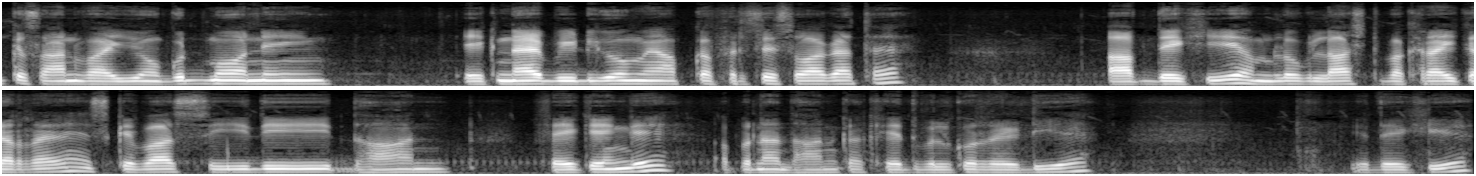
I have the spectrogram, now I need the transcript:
किसान भाइयों, गुड मॉर्निंग। एक नए वीडियो में आपका फिर से स्वागत है। आप देखिए, हम लोग लास्ट बखराई कर रहे हैं, इसके बाद सीधी धान फेंकेंगे। अपना धान का खेत बिल्कुल रेडी है। ये देखिए,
